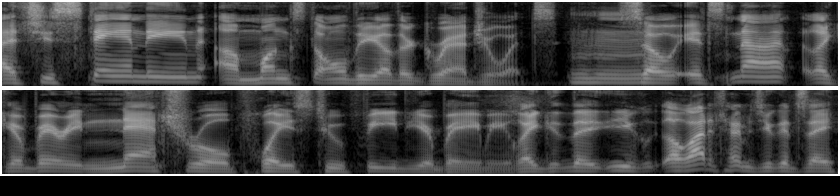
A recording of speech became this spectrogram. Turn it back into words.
uh, she's standing amongst all the other graduates. So it's not like a very natural place to feed your baby. Like the, you, a lot of times you could say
